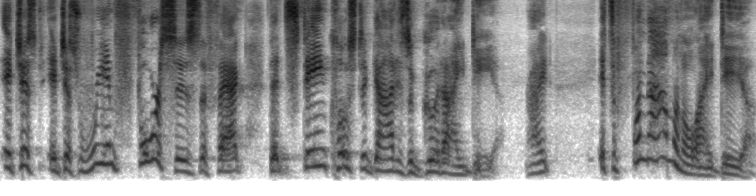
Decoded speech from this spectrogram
It just, it just reinforces the fact that staying close to God is a good idea, right? It's a phenomenal idea.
